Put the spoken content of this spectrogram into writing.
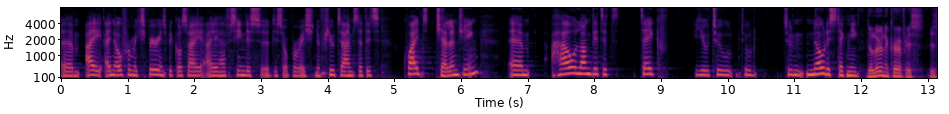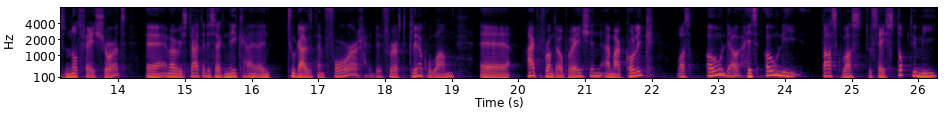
Um, I, I know from experience because I, I have seen this uh, this operation a few times that it's quite challenging. Um, how long did it take you to to to know this technique? The learning curve is is not very short. Uh, and when we started this technique uh, in 2004, the first clinical one, uh, I performed the operation, and my colleague was only, his only task was to say stop to me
